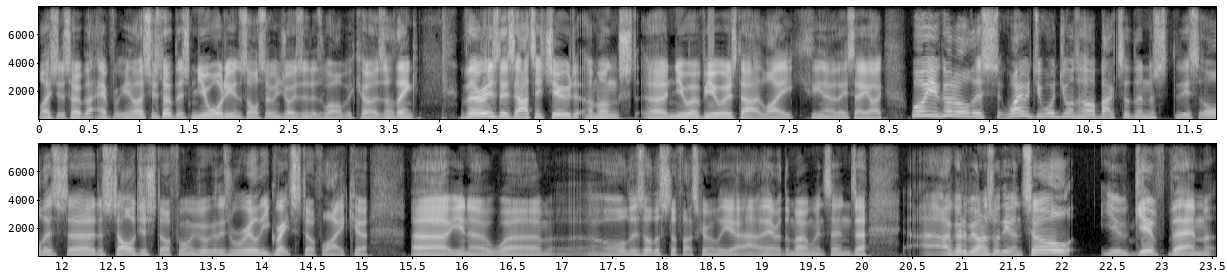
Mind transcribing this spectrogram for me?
let's just hope that every, you know, let's just hope this new audience also enjoys it as well because I think there is this attitude amongst uh, newer viewers that like, you know, they say like, well, you've got all this. Why would you? Would you want to hold back to the this all this uh, nostalgia stuff when we've got this really great stuff like, you know, um, all this other stuff that's currently out there at the moment and I've got to be honest with you, until you give them,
